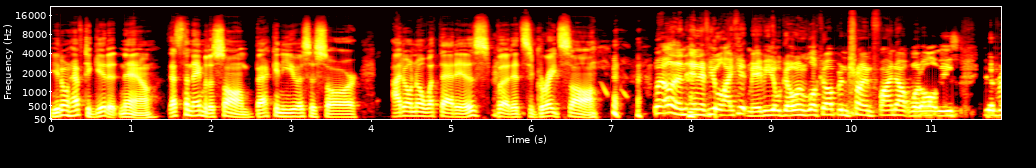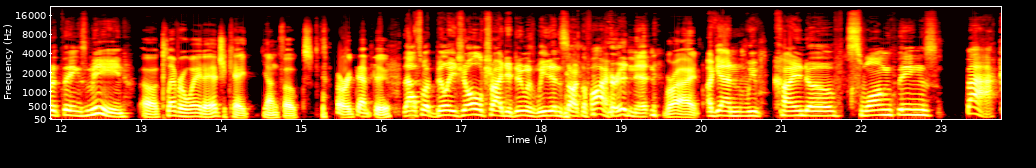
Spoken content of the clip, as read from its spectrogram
You don't have to get it now. That's the name of the song, Back in the USSR. I don't know what that is, but it's a great song. Well, and, and if you like it, maybe you'll go and look up and try and find out what all these different things mean. Oh, a clever way to educate young folks or attempt to. That's what Billy Joel tried to do with We Didn't Start the Fire, isn't it? Right. Again, we've kind of swung things back.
